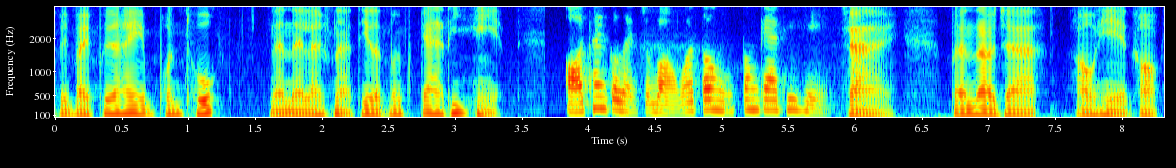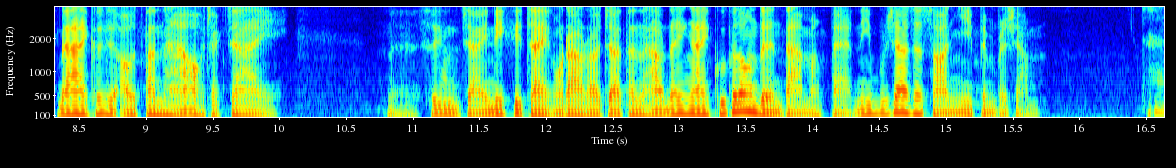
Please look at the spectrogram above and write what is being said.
เป็นไปเพื่อให้พ้นทุกข์ในลักษณะที่เราต้องแก้ที่เหตุ อ๋อ ท่านกำลังจะบอกว่าต้องต้องแก้ที่เหตุ ใช่ เพราะฉะนั้นเราจะเอาเหตุออกได้ก็คือเอาตัณหาออกจากใจนะซึ่งใจนี่คือใจของเราเราจะตัณหาได้ไง คุณก็ต้องเดินตามมรรคแปดนี่พระเจ้าจะสอนงี้เป็นประจำค่ะ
